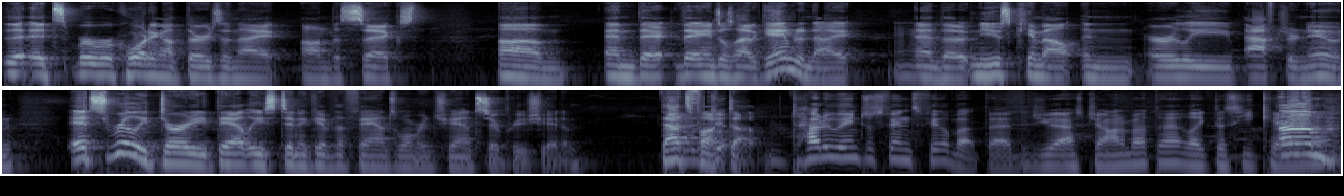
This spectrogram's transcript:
It's we're recording on Thursday night on the sixth, um, and the the Angels had a game tonight, and the news came out in early afternoon. It's really dirty. They at least didn't give the fans one more chance to appreciate him. That's fucked up. How do Angels fans feel about that? Did you ask John about that? Like, does he care? Um.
